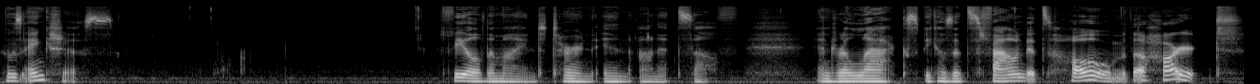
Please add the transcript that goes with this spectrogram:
who's anxious? Feel the mind turn in on itself and relax because it's found its home, the heart,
